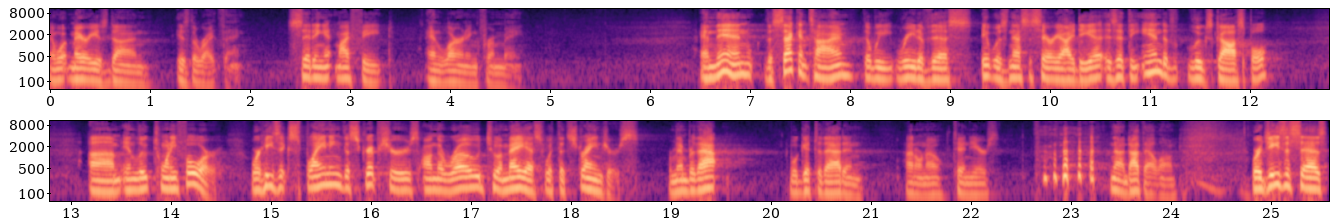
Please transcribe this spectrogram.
And what Mary has done is the right thing sitting at my feet and learning from me. And then the second time that we read of this, it was necessary idea, is at the end of Luke's gospel um, in Luke 24 where he's explaining the scriptures on the road to Emmaus with the strangers. Remember that? We'll get to that in, I don't know, 10 years. no, not that long. Where Jesus says,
